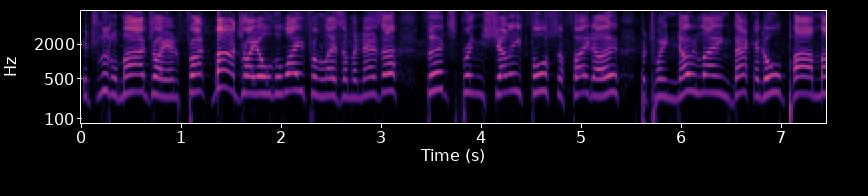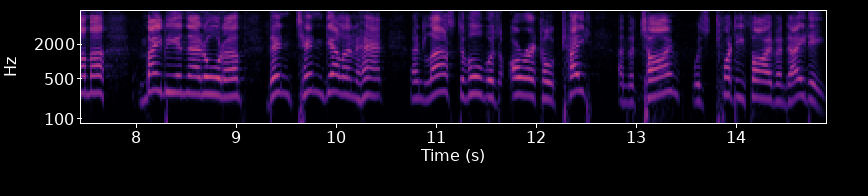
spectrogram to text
It's little Madre in front. Madre all the way from Lazamanaza. Third Spring Shelley. Force of Fado between no laying back and all par mama, maybe in that order. Then 10 gallon hat, and last of all was Oracle Kate, and the time was 25 and 80.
